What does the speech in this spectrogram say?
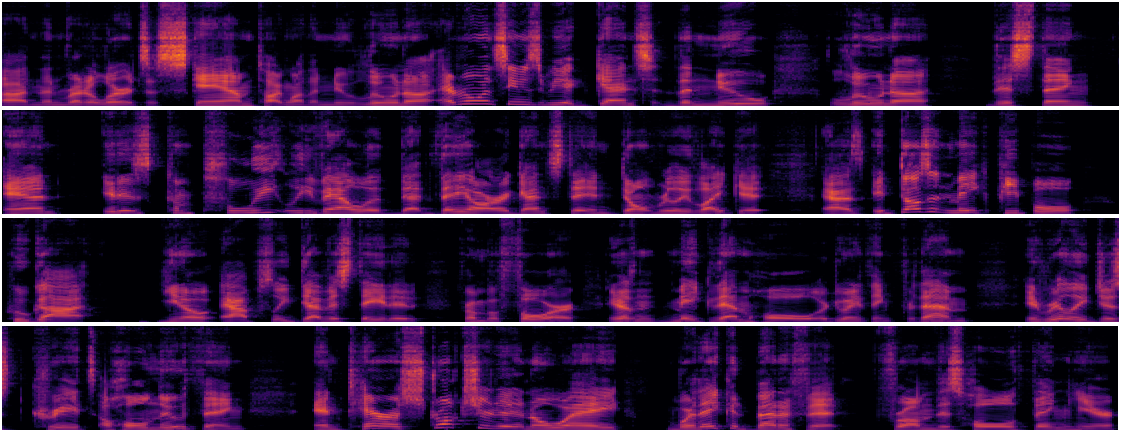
Uh, and then Red Alert, it's a scam, talking about the new Luna. Everyone seems to be against the new Luna, this thing. And it is completely valid that they are against it and don't really like it, as it doesn't make people who got, you know, absolutely devastated from before, it doesn't make them whole or do anything for them. It really just creates a whole new thing. And Terra structured it in a way where they could benefit from this whole thing here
